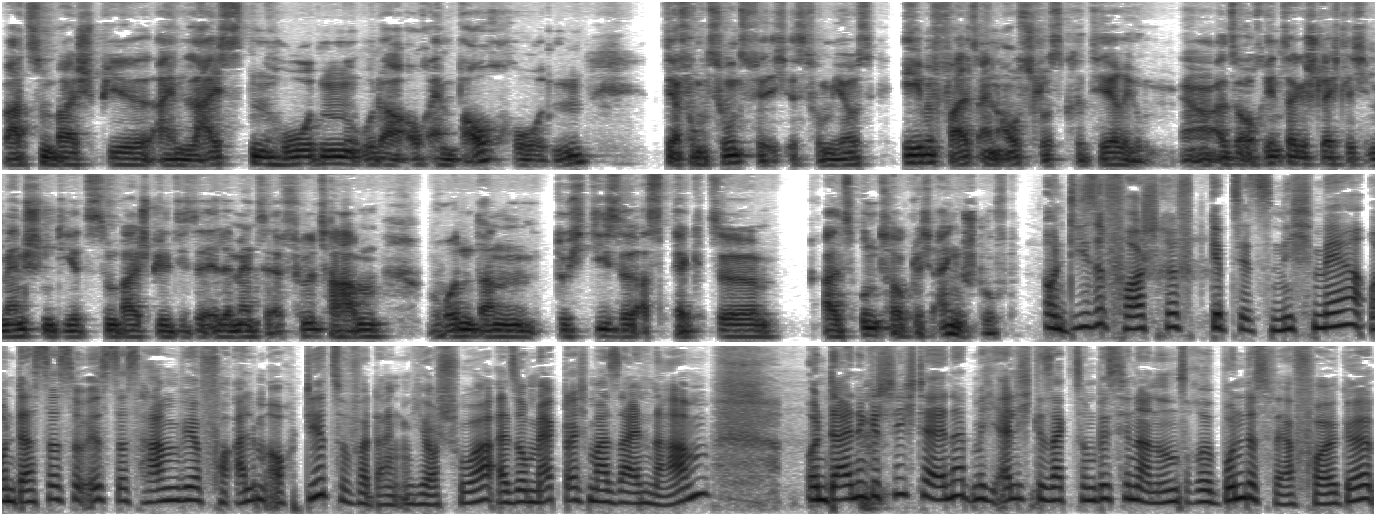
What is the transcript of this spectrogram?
war zum Beispiel ein Leistenhoden oder auch ein Bauchhoden, der funktionsfähig ist von mir aus, ebenfalls ein Ausschlusskriterium. Ja, also auch intergeschlechtliche Menschen, die jetzt zum Beispiel diese Elemente erfüllt haben, wurden dann durch diese Aspekte als untauglich eingestuft. Und diese Vorschrift gibt es jetzt nicht mehr. Und dass das so ist, das haben wir vor allem auch dir zu verdanken, Joshua. Also merkt euch mal seinen Namen. Und deine Geschichte erinnert mich ehrlich gesagt so ein bisschen an unsere Bundeswehrfolge.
